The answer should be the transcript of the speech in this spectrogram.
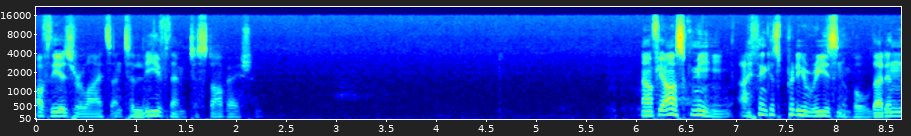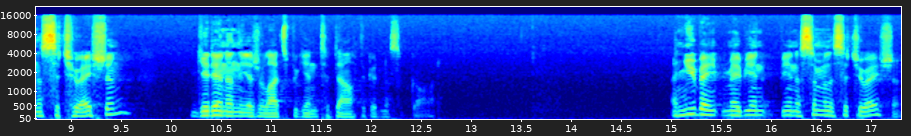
of the Israelites and to leave them to starvation. Now, if you ask me, I think it's pretty reasonable that in this situation, Gideon and the Israelites begin to doubt the goodness of God. And you may, may be, in, be in a similar situation.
